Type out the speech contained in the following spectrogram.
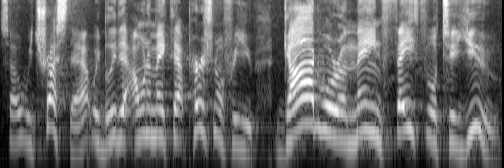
So we trust that. We believe that. I want to make that personal for you. God will remain faithful to you.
